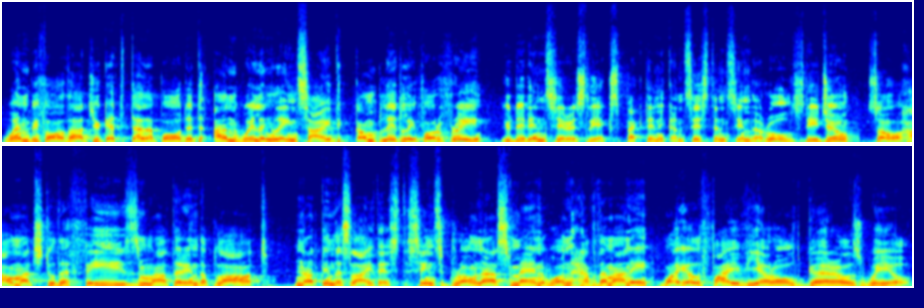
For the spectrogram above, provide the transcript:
when before that you get teleported unwillingly inside completely for free. You didn't seriously expect any consistency in the rules, did you? So, how much do the fees matter in the plot? Not in the slightest, since grown ass men won't have the money, while five year old girls will.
